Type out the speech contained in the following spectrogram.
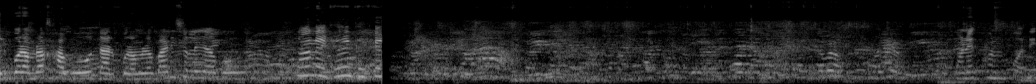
এরপর আমরা খাব তারপর আমরা বাড়ি চলে যাব। এখানে থেকে অনেকক্ষণ পরে।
